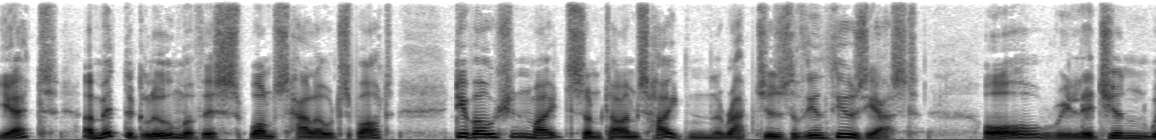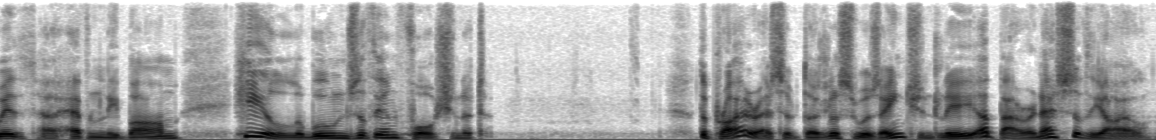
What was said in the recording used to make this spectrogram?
Yet, amid the gloom of this once hallowed spot, devotion might sometimes heighten the raptures of the enthusiast or religion with her heavenly balm heal the wounds of the unfortunate. The prioress of Douglas was anciently a baroness of the isle.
